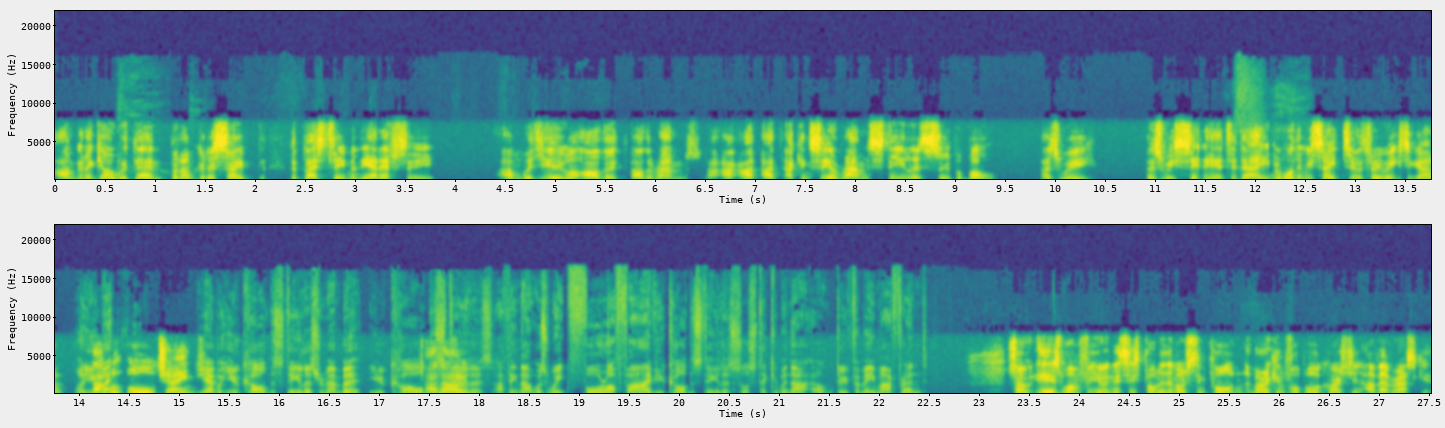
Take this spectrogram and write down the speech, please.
I'm going to go with them, but I'm going to say the best team in the NFC. I'm with you. Are, are the are the Rams? I, I I I can see a Rams Steelers Super Bowl as we as we sit here today. But what did we say two or three weeks ago? Well, you that went- will all change. yeah, but you called the Steelers. Remember, you called the I know. Steelers. I think that was week four or five. You called the Steelers. So sticking with that, will do for me, my friend. So here's one for you, and this is probably the most important American football question I've ever asked you.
